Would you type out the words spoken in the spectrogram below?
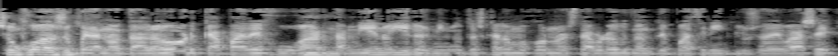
Es un jugador súper anotador, capaz de jugar también. Oye, los minutos que a lo mejor no está Brock, donde te puede hacer incluso de base.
